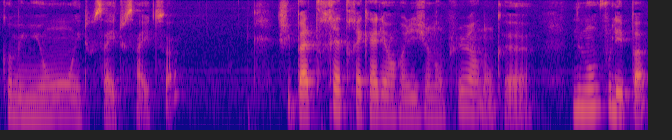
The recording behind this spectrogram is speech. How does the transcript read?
communion et tout ça et tout ça et tout ça. Je suis pas très très calée en religion non plus, hein, donc euh, ne m'en voulez pas.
